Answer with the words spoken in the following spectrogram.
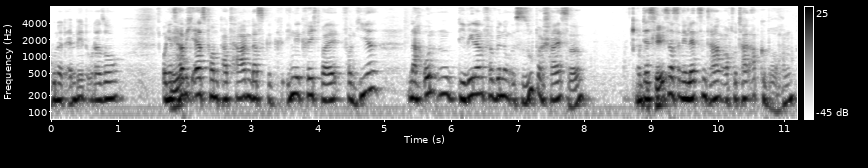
100 Mbit oder so. Und Mhm. jetzt habe ich erst vor ein paar Tagen das gek- hingekriegt, weil von hier nach unten die WLAN-Verbindung ist super scheiße. Und deswegen Okay. ist das in den letzten Tagen auch total abgebrochen.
